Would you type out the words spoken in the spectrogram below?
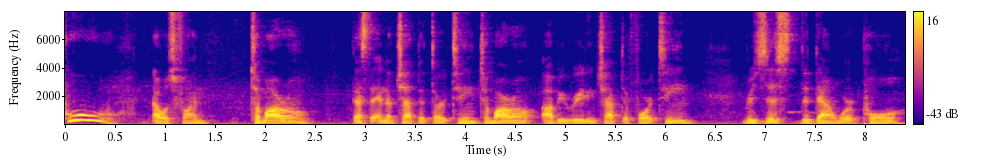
Whew, that was fun. Tomorrow, that's the end of chapter 13. Tomorrow, I'll be reading chapter 14 Resist the Downward Pull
